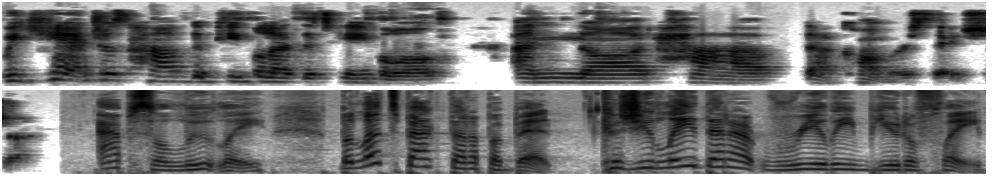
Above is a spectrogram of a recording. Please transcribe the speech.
We can't just have the people at the table and not have that conversation. Absolutely. But let's back that up a bit because you laid that out really beautifully.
